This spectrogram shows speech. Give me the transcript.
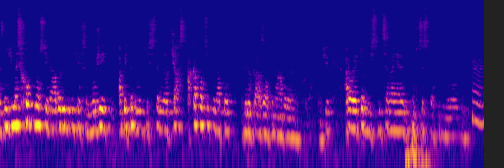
snížíme schopnost těch nádorových buněk se množit, aby ten imunitní systém měl čas a kapacitu na to, aby dokázal ten nádor redukovat. Takže ano, je to víceméně úzce zpětý s imunologií. Hmm,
